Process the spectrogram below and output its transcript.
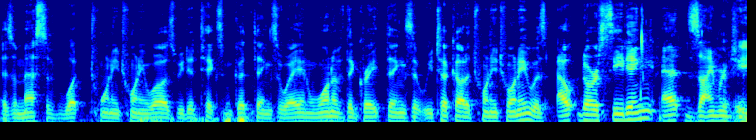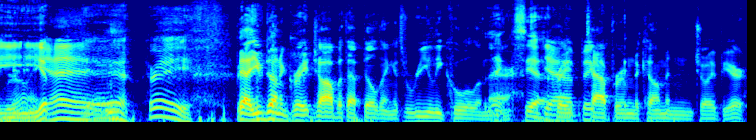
as a mess of what 2020 was, we did take some good things away. And one of the great things that we took out of 2020 was outdoor seating at Zymurgy Brewing. Yep. Yay. Yeah. Hooray. Yeah, you've done a great job with that building. It's really cool in there. Thanks, yeah. It's a Yeah, great big- tap room to come and enjoy beer.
